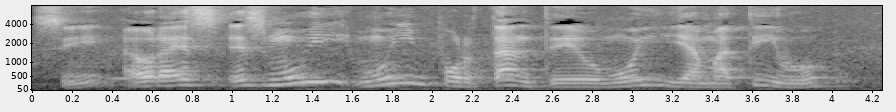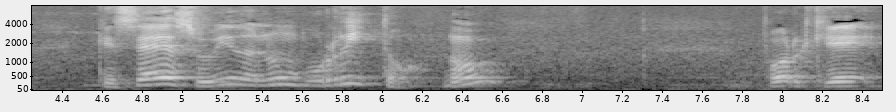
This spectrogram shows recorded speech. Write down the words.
¿Sí? Ahora es, es muy, muy importante o muy llamativo que se haya subido en un burrito, ¿no? Porque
